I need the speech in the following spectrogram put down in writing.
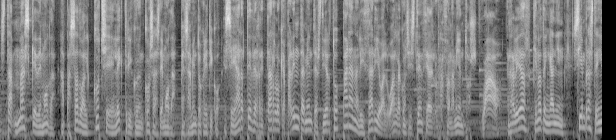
Está más que de moda. Ha pasado al coche eléctrico en cosas de moda. Pensamiento crítico. Ese arte de retar lo que aparentemente es cierto para analizar y evaluar la consistencia de los razonamientos. ¡Wow! En realidad, que no te engañen, siempre has tenido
